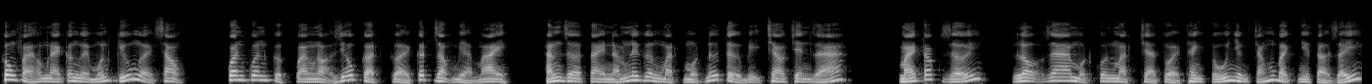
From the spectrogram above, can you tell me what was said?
không phải hôm nay các người muốn cứu người sao? Quan quân cực quang nọ diễu cợt cười cất giọng mỉa mai. Hắn giơ tay nắm lấy gương mặt một nữ tử bị treo trên giá. Mái tóc giới, lộ ra một khuôn mặt trẻ tuổi thanh tú nhưng trắng bệch như tờ giấy.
